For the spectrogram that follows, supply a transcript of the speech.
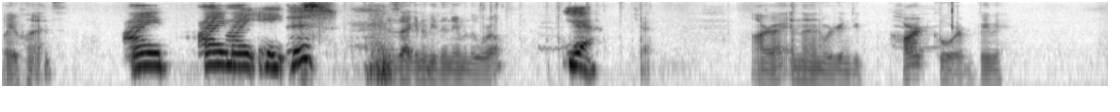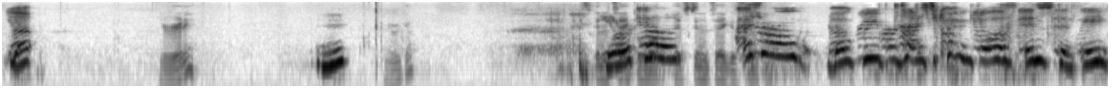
Wait, what? I I might hate this. Is that gonna be the name of the world? Yeah. All right, and then we're gonna do hardcore, baby. Yep. You ready? Mhm. Here we go. It's gonna Here take. it A, it's gonna take a I second. throw no creeper tries to come kill us instantly.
